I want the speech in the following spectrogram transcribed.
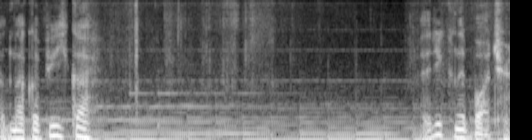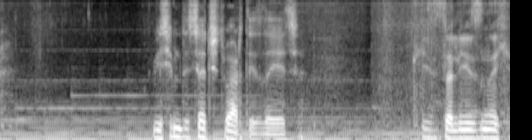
Одна копійка. Рік не бачу. 84-й, здається. Якийсь залізний.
